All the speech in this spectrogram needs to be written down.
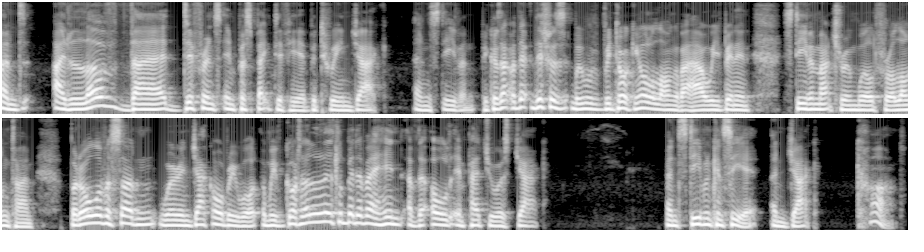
And I love the difference in perspective here between Jack and Stephen because that, this was we've been talking all along about how we've been in Stephen Maturin world for a long time, but all of a sudden we're in Jack Aubrey world and we've got a little bit of a hint of the old impetuous Jack, and Stephen can see it and Jack can't.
